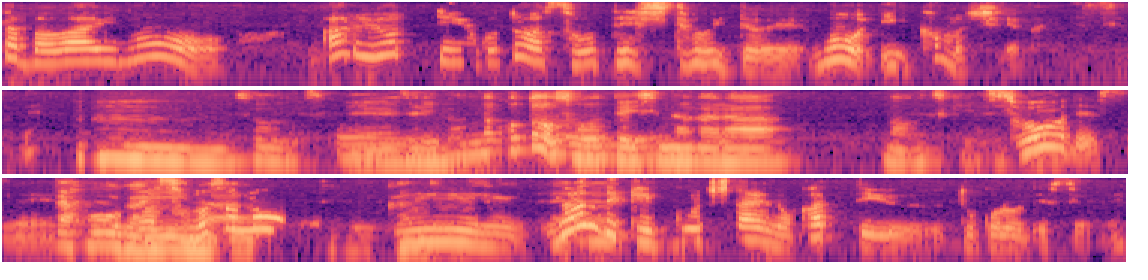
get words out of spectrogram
た場合も、あるよっていうことは想定しておいてもいいかもしれない。うん、そうですね。じゃあいろんなことを想定しながら、まあ、お付き合いそうですね。た方がいいな、まあ、そもそも、うん、なんで結婚したいのかっていうところですよね。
